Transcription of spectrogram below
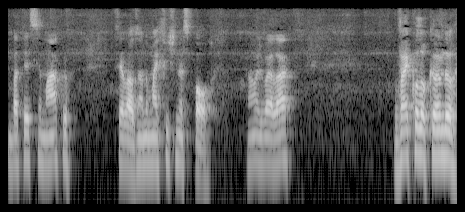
bater esse macro, sei lá, usando o MyFitnessPal. Então ele vai lá, vai colocando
